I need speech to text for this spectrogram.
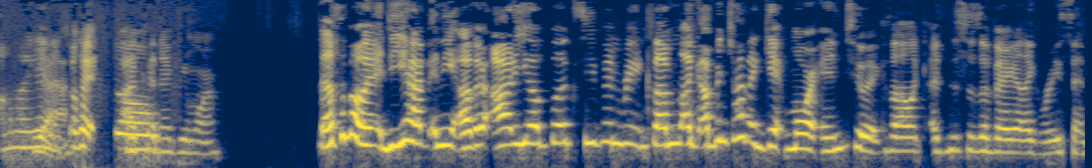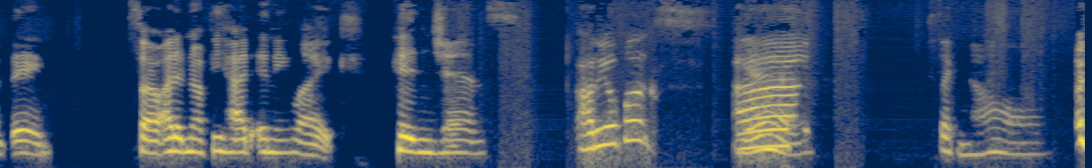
Oh my goodness. Yeah. Okay. So, I couldn't agree more. That's about it. Do you have any other audiobooks you've been reading? Cause I'm like, I've been trying to get more into it because I like, this is a very like recent thing. So I didn't know if you had any like hidden gems. Audiobooks? Yeah. Uh, it's like, no. no,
